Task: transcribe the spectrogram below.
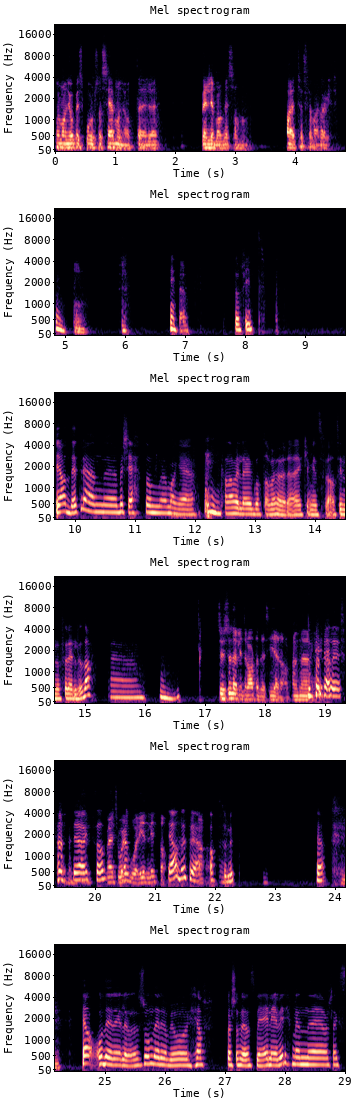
når man jobber i skolen, så ser man jo at det er veldig mange som har tøffe hverdager. Mm. Mm. Så fint. Ja, det tror jeg er en eh, beskjed som mange kan ha veldig godt av å høre, ikke minst fra sine foreldre, da. Mm. Syns du det er litt rart at jeg sier det, men, ja, det, ja, men jeg tror jeg går inn litt, da. Ja, det tror jeg. Absolutt. Ja, ja og dere i Elevorganisasjonen, dere jobber jo ja, først og fremst med elever. Men eh, hva slags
